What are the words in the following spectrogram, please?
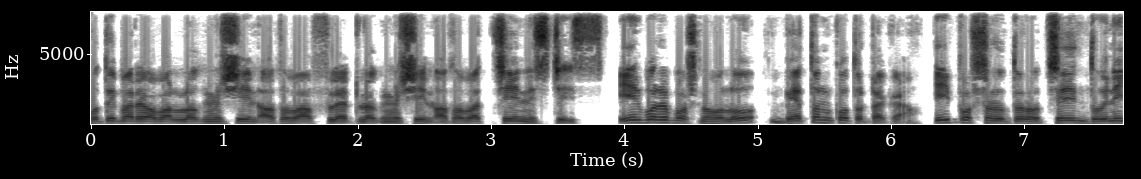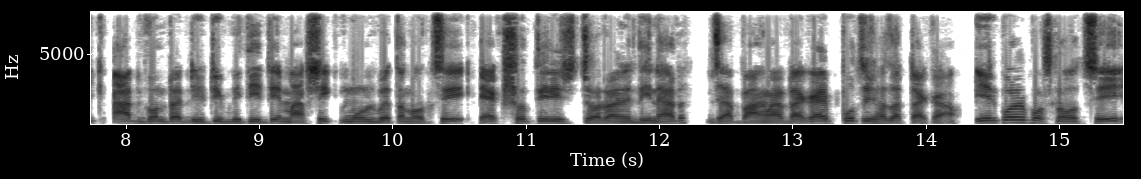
হতে পারে ওভারলক মেশিন অথবা ফ্ল্যাট লক মেশিন অথবা চেন স্টিচ। এরপরে প্রশ্ন হলো, বেতন কত টাকা? এই প্রশ্নের উত্তর হচ্ছে, দৈনিক আট ঘণ্টা ডিউটি ভিত্তিতে মাসিক মূল বেতন হচ্ছে একশো তিরিশ জর্ডানি দিনার, যা বাংলা টাকায় পঁচিশ হাজার টাকা। এরপরের প্রশ্ন হচ্ছে,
